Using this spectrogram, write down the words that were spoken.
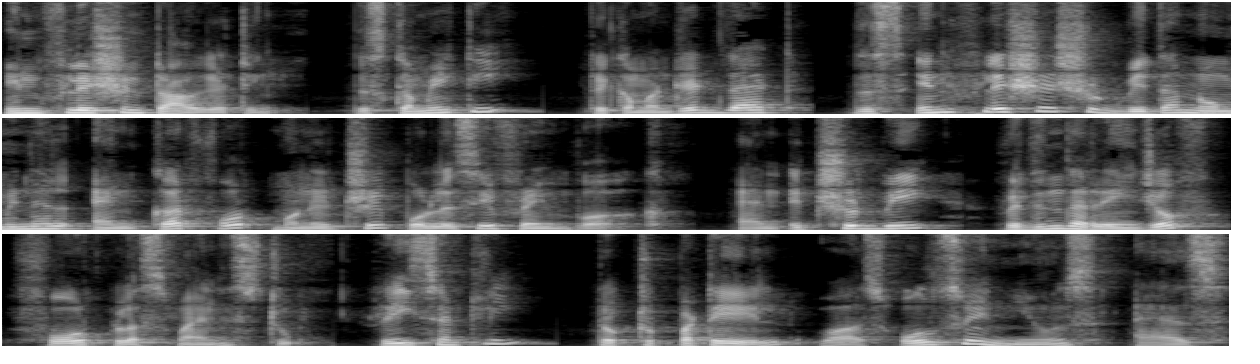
inflation targeting. This committee recommended that this inflation should be the nominal anchor for monetary policy framework and it should be within the range of 4 plus minus 2. Recently, Dr. Patel was also in news as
